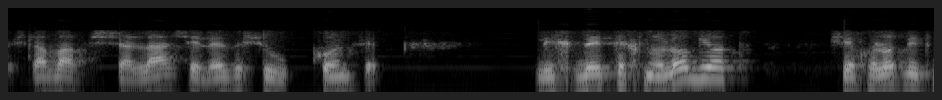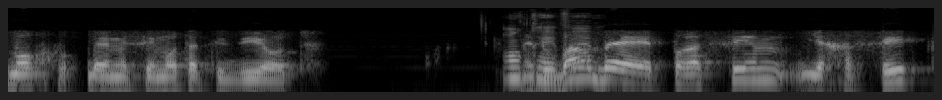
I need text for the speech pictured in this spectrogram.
בשלב ההבשלה של איזשהו קונספט, לכדי טכנולוגיות שיכולות לתמוך במשימות עתידיות. Okay, אוקיי, מדובר ו... בפרסים יחסית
